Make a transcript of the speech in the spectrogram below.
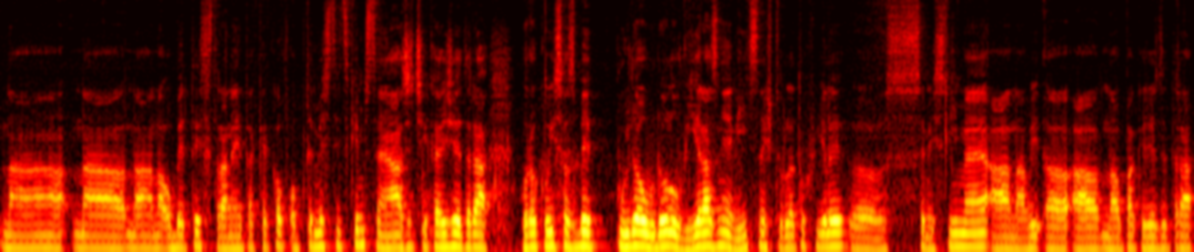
na, na, na, na obě ty strany, tak jako v optimistickém scénáři čekají, že teda úrokové sazby půjdou dolů výrazně víc, než v tuhle chvíli uh, si myslíme a, na, a, a naopak, že teda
